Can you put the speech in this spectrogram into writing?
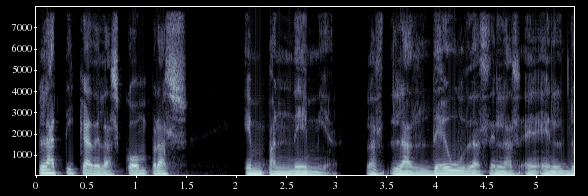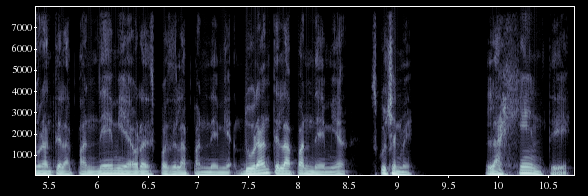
plática de las compras en pandemia, las, deudas en las, durante la pandemia y ahora después de la pandemia. Durante la pandemia, escúchenme, la gente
